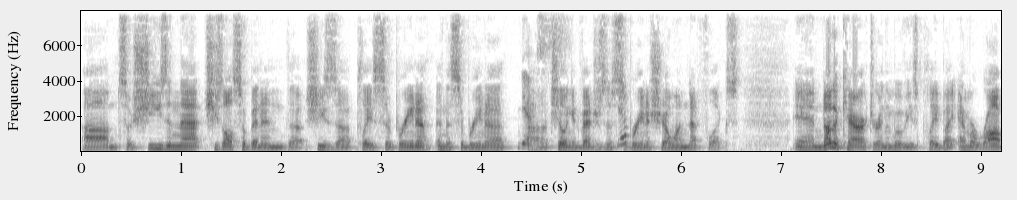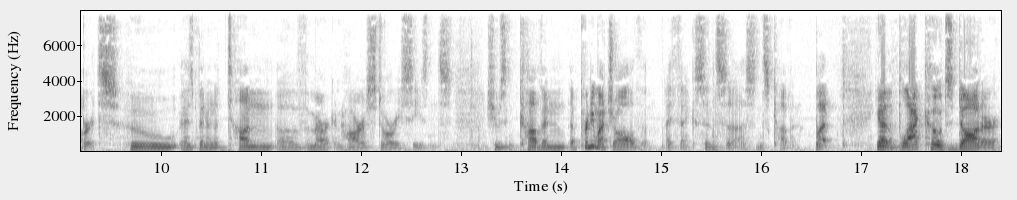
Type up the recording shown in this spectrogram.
Um, so she's in that. She's also been in the. She's uh, plays Sabrina in the Sabrina Yes. uh, Chilling Adventures of Yep. Sabrina show on Netflix. And another character in the movie is played by Emma Roberts, who has been in a ton of American Horror Story seasons. She was in Coven, uh, pretty much all of them, I think, since uh, since Coven. But yeah, the Black Coat's daughter,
